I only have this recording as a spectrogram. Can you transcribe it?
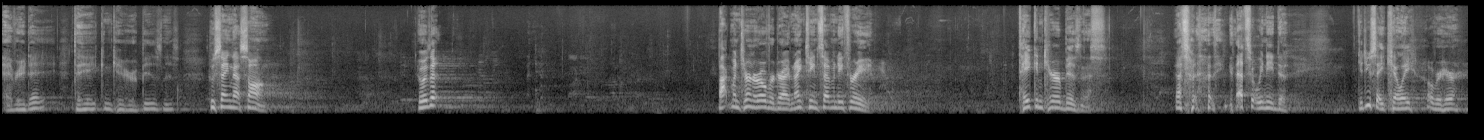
Every day, taking care of business. Who sang that song? Who is it? Bachman Turner Overdrive, 1973. Taking care of business. That's what, that's what we need to. Did you say Killy over here?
